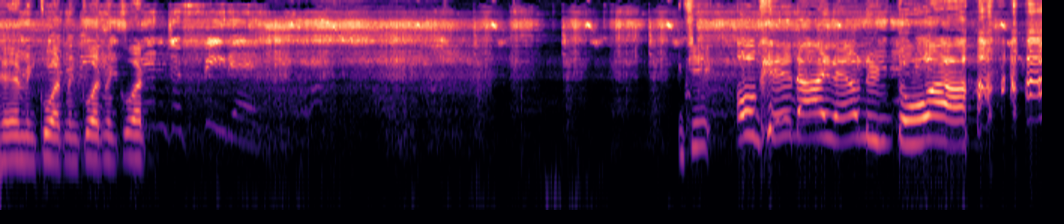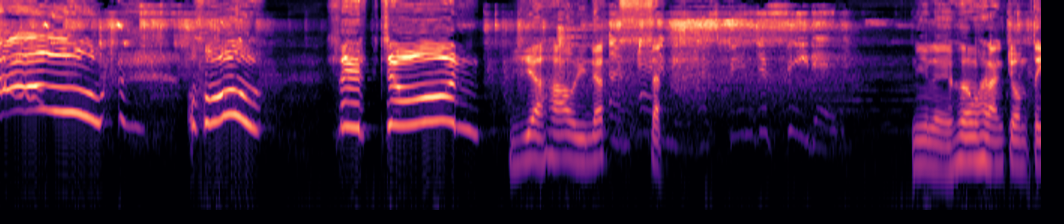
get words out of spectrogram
เฮ้ยมันกวดมันกวดมันกวด จิโอเคได้แล้วหนึ่งตัวโอ้โหเสร็จโจนเยี่ยห้าวดีนัก An สัต enemy ว์ has been defeated. นี่เลยเพิ่มพลังโจมตี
